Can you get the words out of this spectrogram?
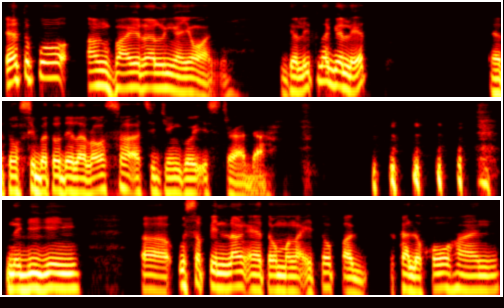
Ito po ang viral ngayon. Galit na galit. Etong si Bato de la Rosa at si Jinggoy Estrada. Nagiging ah, usapin lang etong mga ito pag kalokohan,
